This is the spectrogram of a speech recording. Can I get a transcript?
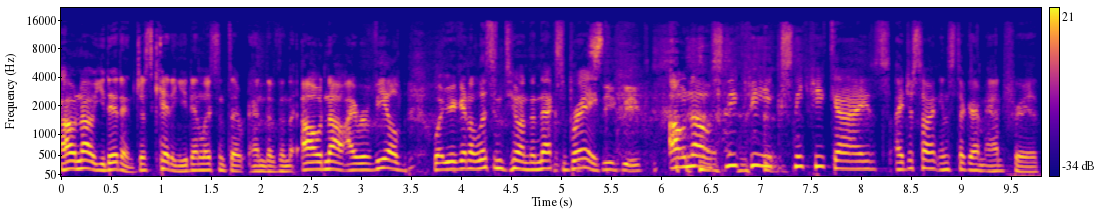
Oh no, you didn't. Just kidding. You didn't listen to End of the Night. Oh no, I revealed what you're gonna listen to on the next break. Sneak peek. Oh no, sneak peek, sneak peek, guys. I just saw an Instagram ad for it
